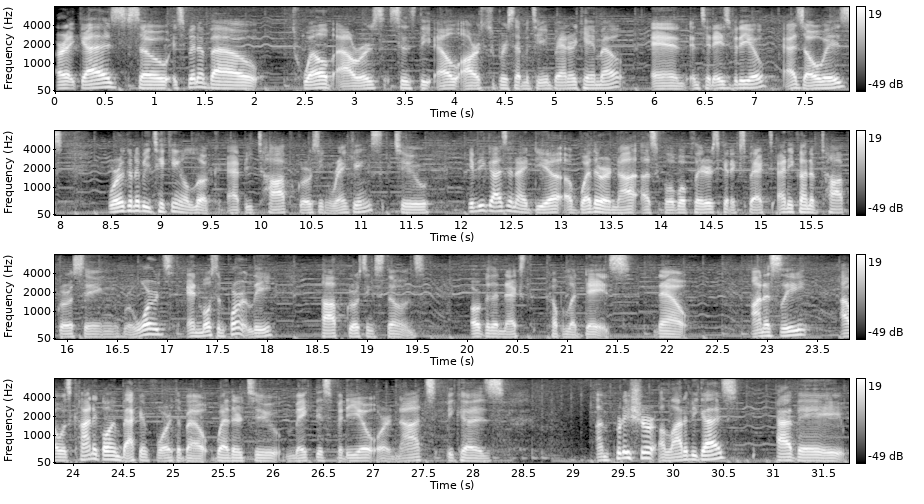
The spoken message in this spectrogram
Alright guys, so it's been about 12 hours since the LR Super 17 banner came out, and in today's video, as always, we're going to be taking a look at the top grossing rankings to give you guys an idea of whether or not us global players can expect any kind of top grossing rewards, and most importantly, top grossing stones over the next couple of days. Now, honestly, I was kind of going back and forth about whether to make this video or not because I'm pretty sure a lot of you guys have a,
